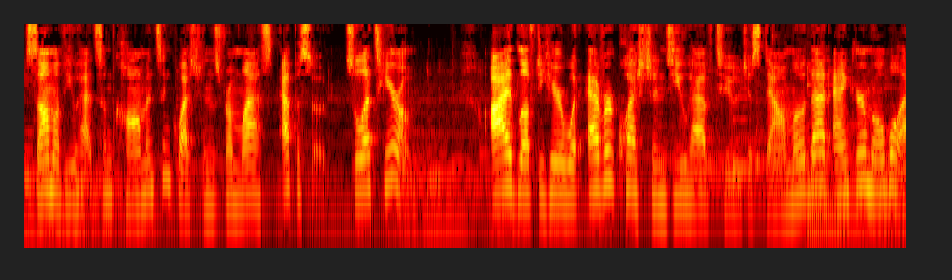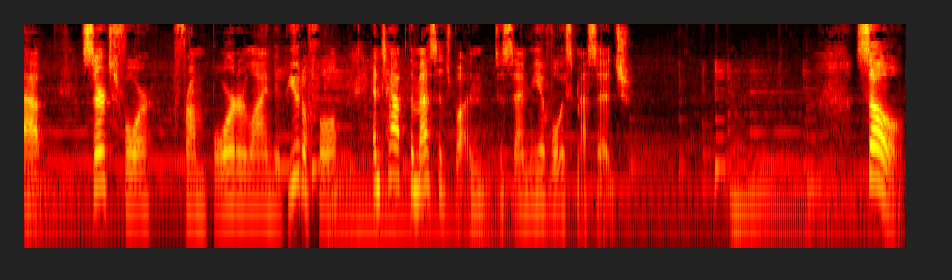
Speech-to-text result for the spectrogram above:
Some of you had some comments and questions from last episode, so let's hear them. I'd love to hear whatever questions you have too. Just download that Anchor mobile app, search for From Borderline to Beautiful, and tap the message button to send me a voice message. So,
